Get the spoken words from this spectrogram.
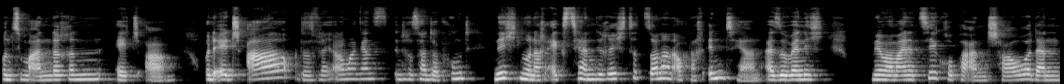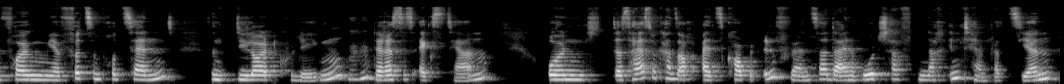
und zum anderen HR. Und HR, das ist vielleicht auch nochmal ein ganz interessanter Punkt, nicht nur nach extern gerichtet, sondern auch nach intern. Also wenn ich mir mal meine Zielgruppe anschaue, dann folgen mir 14 Prozent sind die Leute-Kollegen, mhm. der Rest ist extern. Und das heißt, du kannst auch als Corporate Influencer deine Botschaften nach intern platzieren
